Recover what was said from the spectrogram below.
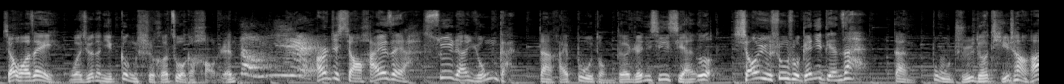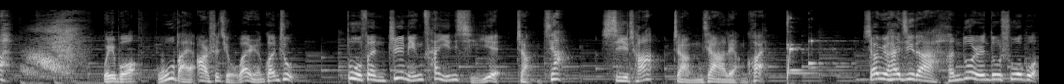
小伙子，我觉得你更适合做个好人。而这小孩子呀，虽然勇敢，但还不懂得人心险恶。小雨叔叔给你点赞，但不值得提倡啊。微博五百二十九万人关注，部分知名餐饮企业涨价，喜茶涨价两块。小雨还记得，很多人都说过，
